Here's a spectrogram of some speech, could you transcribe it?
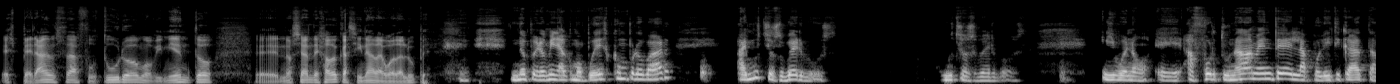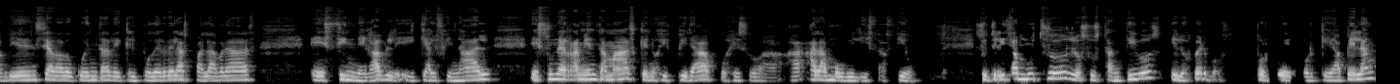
esperanza, futuro, movimiento. Eh, no se han dejado casi nada, Guadalupe. No, pero mira, como puedes comprobar, hay muchos verbos. Muchos verbos. Y bueno, eh, afortunadamente la política también se ha dado cuenta de que el poder de las palabras es innegable y que al final es una herramienta más que nos inspira pues eso, a la movilización se utilizan mucho los sustantivos y los verbos. ¿Por qué? Porque apelan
